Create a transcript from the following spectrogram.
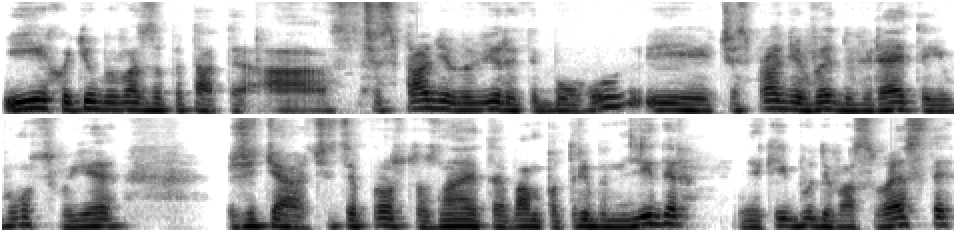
І хотів би вас запитати: а чи справді ви вірите Богу, і чи справді ви довіряєте йому своє життя? Чи це просто, знаєте, вам потрібен лідер, який буде вас вести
